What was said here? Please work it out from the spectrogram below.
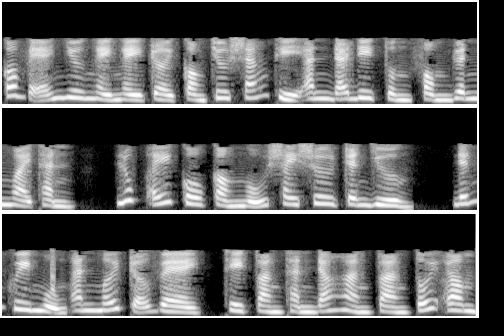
có vẻ như ngày ngày trời còn chưa sáng thì anh đã đi tuần phòng doanh ngoài thành, lúc ấy cô còn ngủ say sưa trên giường, đến khuya muộn anh mới trở về, thì toàn thành đã hoàn toàn tối om,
